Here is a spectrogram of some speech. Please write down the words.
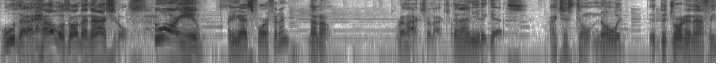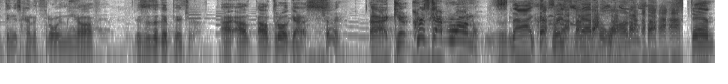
Who the hell was on the Nationals? Who are you? Are you guys forfeiting? No, no. Relax, relax, Then. I need a guess. I just don't know it. The Jordan athlete thing is kind of throwing me off. This is a good picture. All right, I'll, I'll throw a guess. Sure. Uh, All right, Chris Capuano. This is not Chris Chris Capuano? Dan.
